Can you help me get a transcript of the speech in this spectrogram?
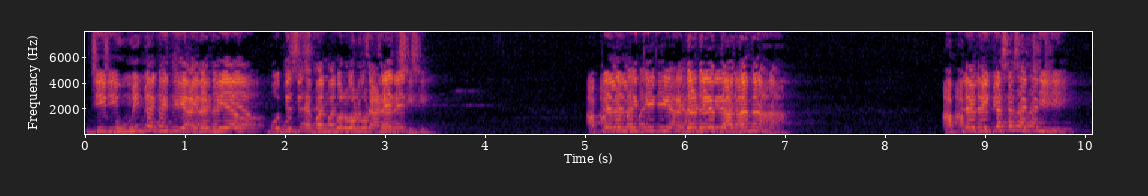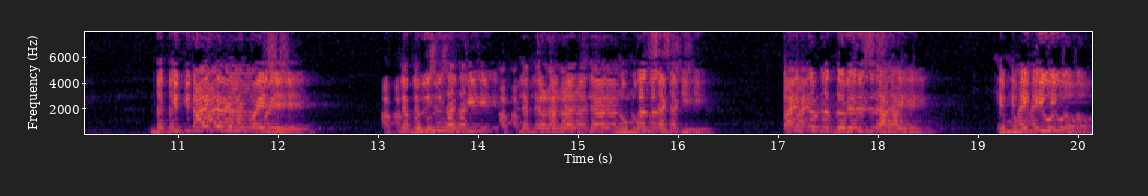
जी भूमिका घेतली आदरणीय मोदी साहेबांबरोबर जाण्याची. आपल्याला माहिती आहे की आदरणीय दादांना आपल्या विकासासाठी नक्की काय करायला पाहिजे? आपल्या भविष्यासाठी आपल्या तळागाळातल्या लोकांसाठी काय करणं गरजेचं आहे? हे माहिती होतं.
